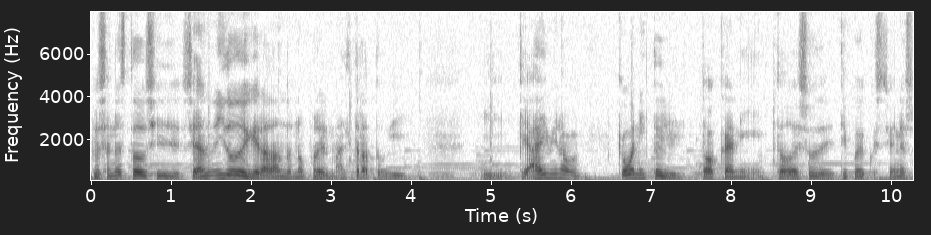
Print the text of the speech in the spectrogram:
pues han estado sí, se han ido degradando, ¿no? Por el maltrato y, y que, ay, mira, qué bonito y tocan y todo eso de tipo de cuestiones.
